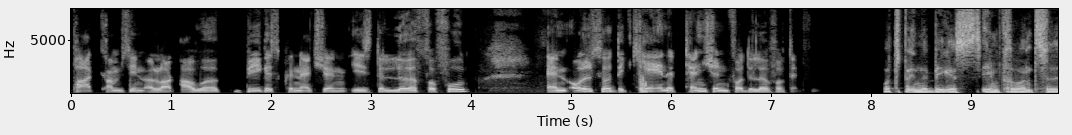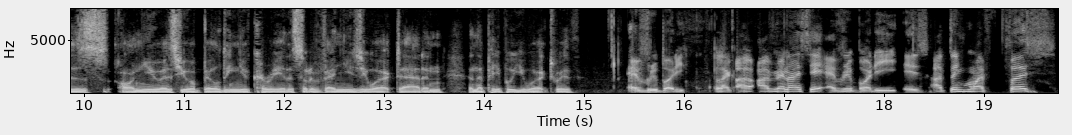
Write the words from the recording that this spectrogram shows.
part comes in a lot. Our biggest connection is the love for food and also the care and attention for the love of that food. What's been the biggest influences on you as you were building your career, the sort of venues you worked at and, and the people you worked with? Everybody. Like, I, I, when I say everybody, is I think my first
